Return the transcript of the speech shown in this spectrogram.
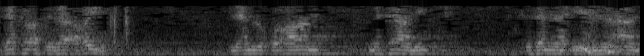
ذكر جزاء غيره لأن القرآن مثاني تثنى فيه المعاني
